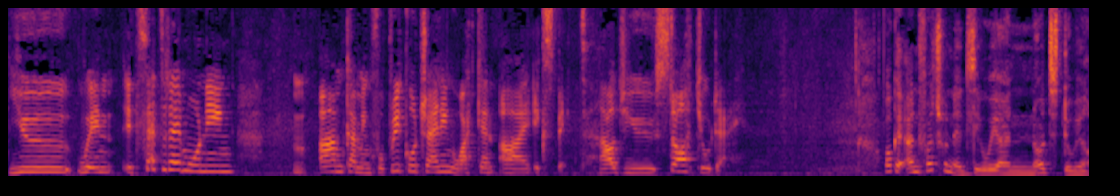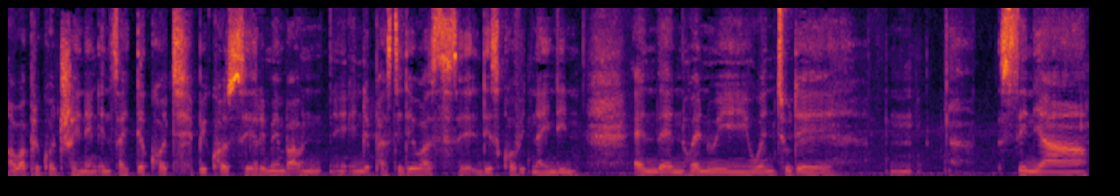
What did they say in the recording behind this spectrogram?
You, when it's Saturday morning, I'm coming for pre-court training. What can I expect? How do you start your day? Okay, unfortunately, we are not doing our pre-court training inside the court because uh, remember, on, in the past there was uh, this COVID nineteen, and then when we went to the mm, senior.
